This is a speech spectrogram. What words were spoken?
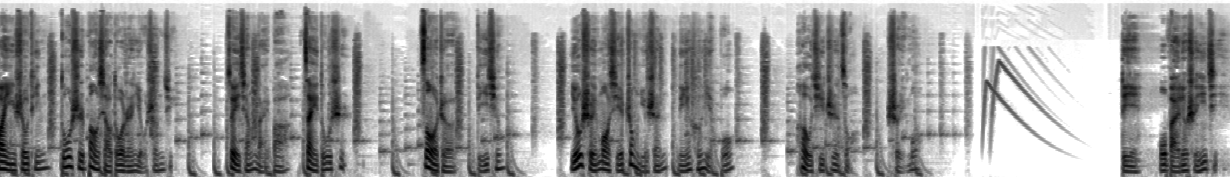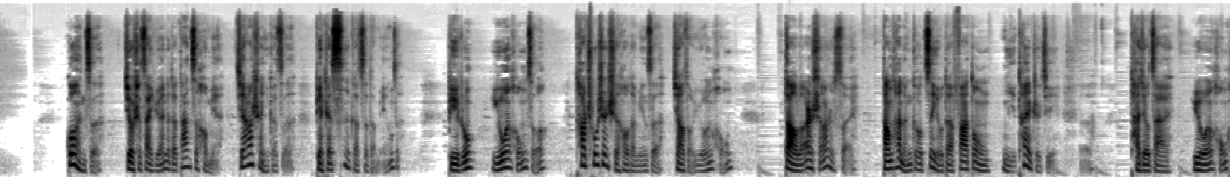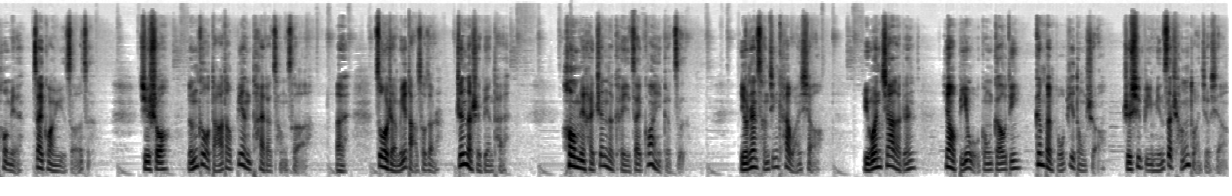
欢迎收听都市爆笑多人有声剧《最强奶爸在都市》，作者：迪秋，由水墨携众女神联合演播，后期制作：水墨。第五百六十一集，冠字就是在原来的单字后面加上一个字，变成四个字的名字。比如宇文洪泽，他出生时候的名字叫做宇文洪。到了二十二岁，当他能够自由的发动拟态之际，呃，他就在宇文洪后面再冠宇泽字。据说能够达到变态的层次啊！哎，作者没打错字儿，真的是变态。后面还真的可以再冠一个字。有人曾经开玩笑，宇文家的人要比武功高低，根本不必动手，只需比名字长短就行。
